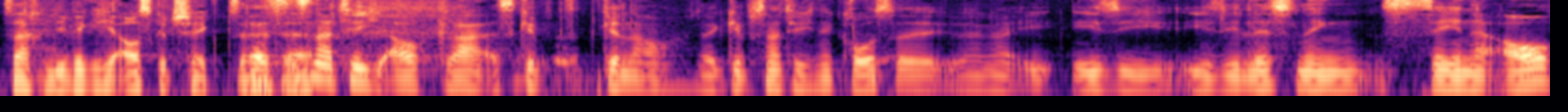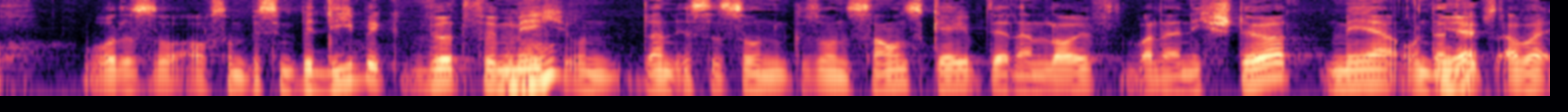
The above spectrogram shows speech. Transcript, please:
Sachen, die wirklich ausgecheckt sind. Das ja. ist natürlich auch klar. Es gibt, genau, da gibt es natürlich eine große äh, easy, easy Listening Szene auch, wo das so auch so ein bisschen beliebig wird für Mhm. mich und dann ist es so ein, so ein Soundscape, der dann läuft, weil er nicht stört mehr und dann Ja. gibt es aber,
